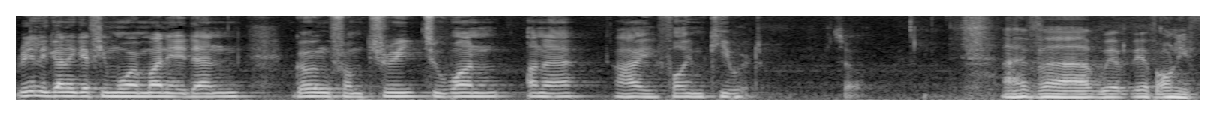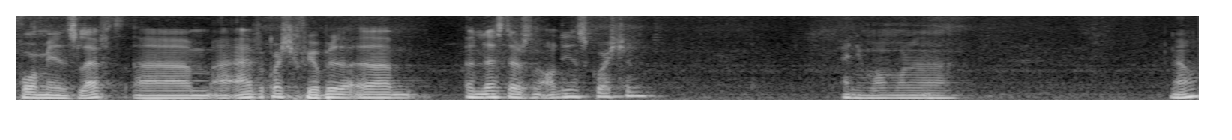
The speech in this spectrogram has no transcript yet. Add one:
really going to give you more money than going from three to one on a high volume keyword. I have uh, we have we have only four minutes left. Um, I have a question for you, but um, unless there's an audience question. Anyone wanna? No.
